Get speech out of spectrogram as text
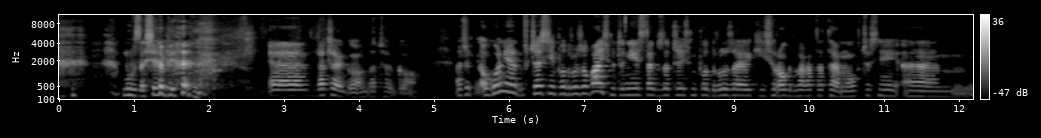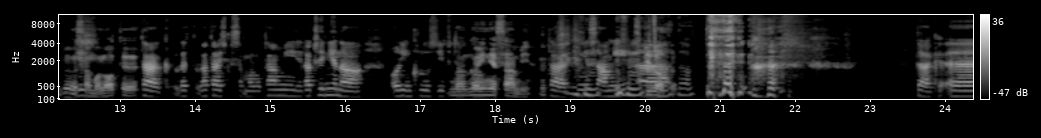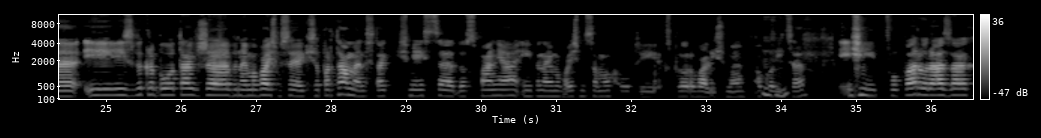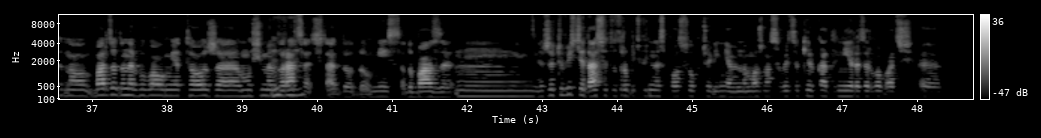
Mów za siebie. E, dlaczego? Dlaczego? Znaczy, ogólnie wcześniej podróżowaliśmy. To nie jest tak, że zaczęliśmy podróże jakiś rok, dwa lata temu. Wcześniej. em, Były jeździ- samoloty, Tak, let, lataliśmy samolotami. Raczej nie na all inclusive. no, tylko, no i nie sami. Tak, nie sami. Mhm, E, pilotem. no. Tak. E, I zwykle było tak, że wynajmowaliśmy sobie jakiś apartament, tak, jakieś miejsce do spania i wynajmowaliśmy samochód i eksplorowaliśmy okolice. I po paru razach no, bardzo denerwowało mnie to, że musimy Mhm. wracać tak, do, do miejsca, do bazy. Mm, rzeczywiście da się to zrobić w inny sposób, czyli nie wiem, no, można sobie co kilka dni rezerwować e,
